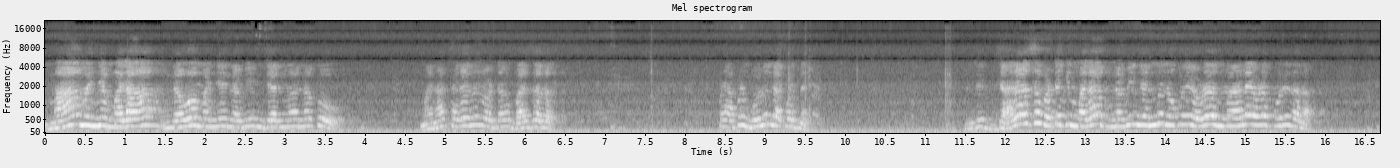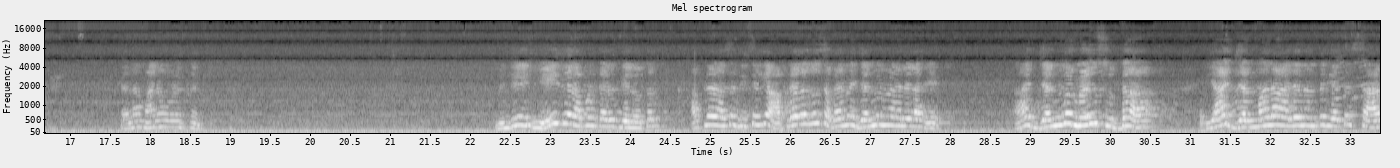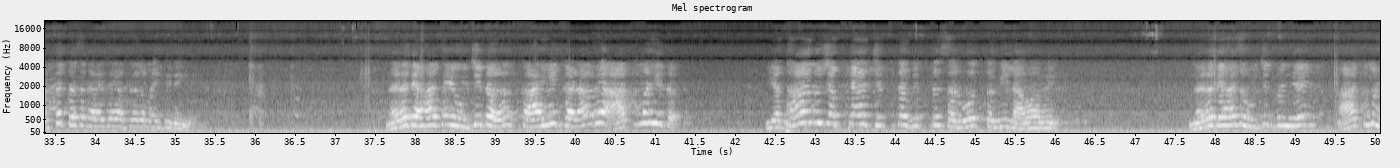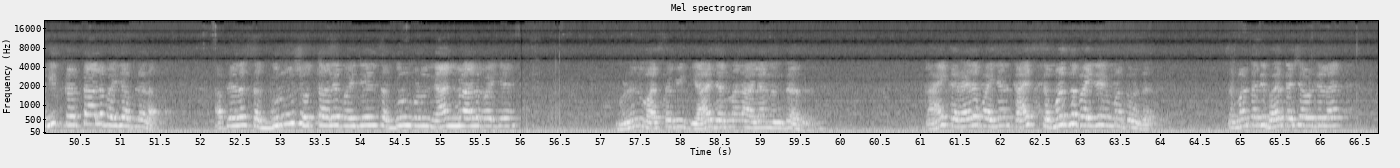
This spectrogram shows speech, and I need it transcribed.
मा म्हणजे मला नव म्हणजे नवीन जन्म नको. मनात सगळ्यांनाच वाटतं बस झालं. पण आपण बोलून दाखवत नाही. म्हणजे ज्याला असं वाटतं की मला नवीन जन्म नको एवढा मिळाला एवढा पुरे झाला. त्याला मानव म्हणत नाही. म्हणजे हे जर आपण करत गेलो तर आपल्याला असं दिसेल की आपल्याला जो सगळ्यांना जन्म मिळालेला आहे हा जन्म मिळून सुद्धा या जन्माला आल्यानंतर याचं सार्थक कसं करायचं हे आपल्याला माहिती नाहीये. नरदेहाचे उचित काही करावे आत्महित. यथानुशक्त्या चित्त वित्त सर्वोत्तमी लावावे. नरदेहाचं उचित म्हणजे आत्महित करता आलं पाहिजे आपल्याला. आपल्याला सद्गुरू शोधता आले पाहिजे सद्गुरूंकडून ज्ञान मिळालं पाहिजे. म्हणून वास्तविक या जन्माला आल्यानंतर काय करायला पाहिजे आणि काय समजलं पाहिजे हे महत्वाचं. समर्थाने भर कशावर दिला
